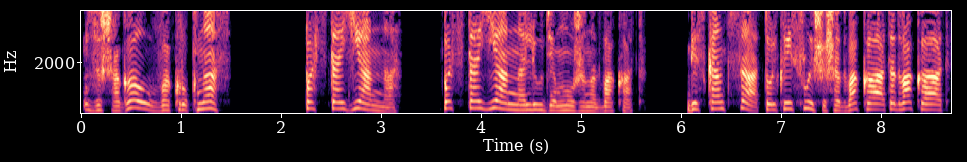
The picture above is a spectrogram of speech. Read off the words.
зашагал вокруг нас. Постоянно, постоянно людям нужен адвокат. Без конца только и слышишь «адвокат, адвокат»,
